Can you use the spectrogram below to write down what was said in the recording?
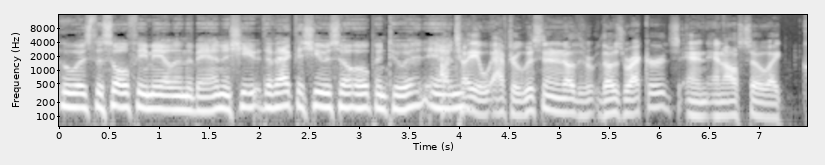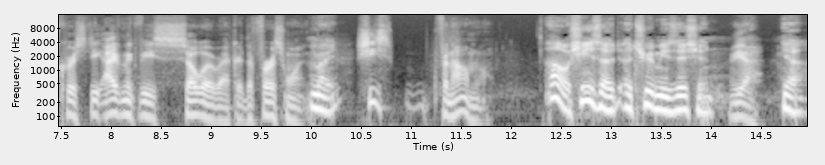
who was the sole female in the band, and she, the fact that she was so open to it. And I'll tell you, after listening to those, those records, and and also like Christine McVie's solo record, the first one, right? she's phenomenal. Oh, she's a, a true musician. Yeah, Yeah.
